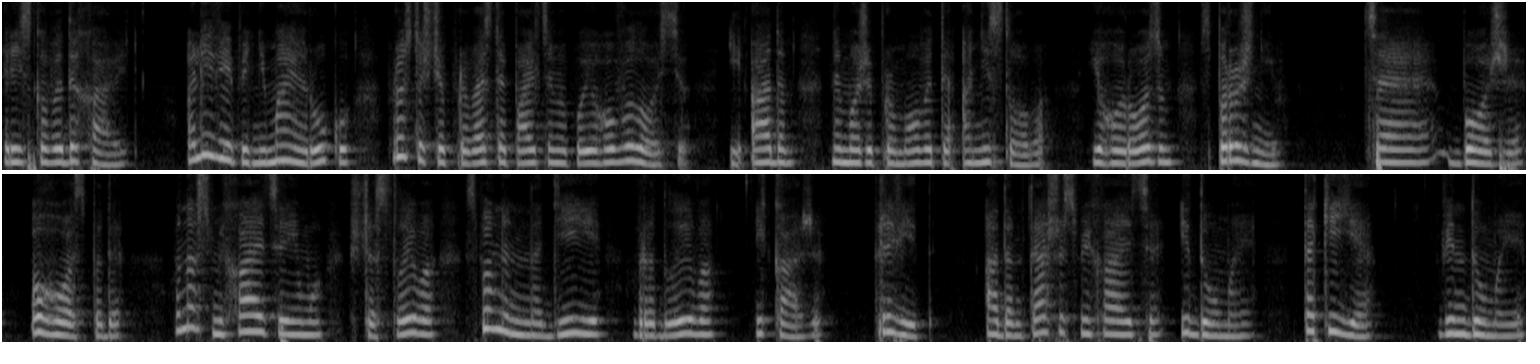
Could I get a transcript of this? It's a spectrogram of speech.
різко видихають. Олівія піднімає руку, просто щоб провести пальцями по його волосю, і Адам не може промовити ані слова. Його розум спорожнів. Це Боже, о Господи. Вона всміхається йому, щаслива, сповнена надії, вродлива, і каже Привіт. Адам теж усміхається і думає так і є. Він думає,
